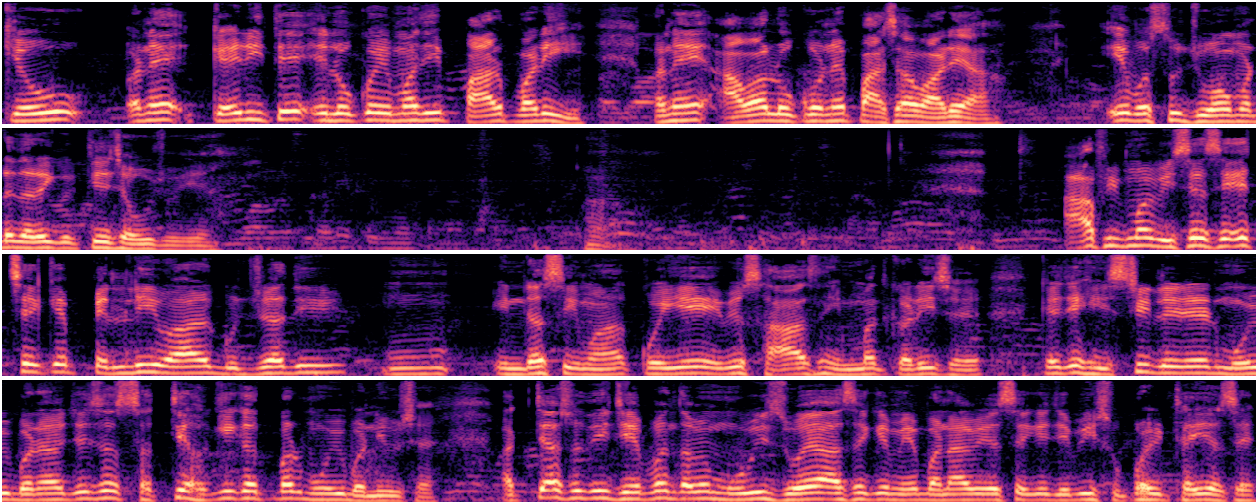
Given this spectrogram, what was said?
કેવું અને કઈ રીતે એ લોકો એમાંથી પાર પાડી અને આવા લોકોને પાછા વાળ્યા. એ વસ્તુ જોવા માટે દરેક વ્યક્તિએ જવું જોઈએ. હા. આ ફિલ્મમાં વિશેષ એ જ છે કે પહેલી વાર ગુજરાતી ઇન્ડસ્ટ્રીમાં કોઈએ એવી સાહસની હિંમત કરી છે કે જે હિસ્ટ્રી રિલેટેડ મૂવી બનાવ્યું છે સત્ય હકીકત પર મૂવી બન્યું છે. અત્યાર સુધી જે પણ તમે મૂવીઝ જોયા હશે કે મેં બનાવી હશે કે જે બી સુપરહિટ થઈ હશે,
